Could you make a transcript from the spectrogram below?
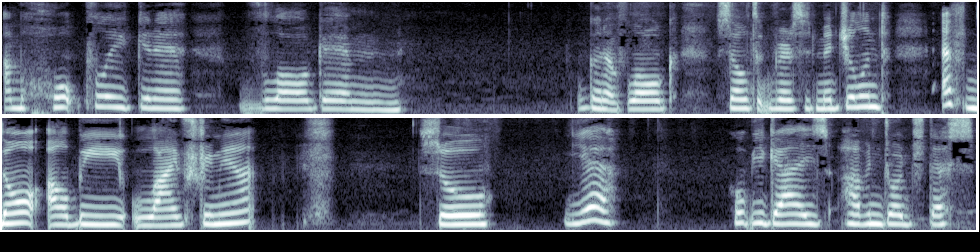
I'm hopefully gonna vlog um gonna vlog Celtic versus Midtjylland. If not, I'll be live streaming it. So yeah. Hope you guys have enjoyed this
